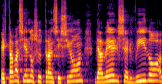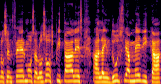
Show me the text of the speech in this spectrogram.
estaba haciendo su transición de haber servido a los enfermos, a los hospitales, a la industria médica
